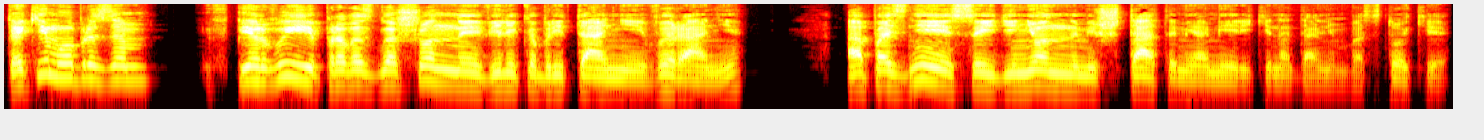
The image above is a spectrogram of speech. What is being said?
Таким образом, впервые провозглашенная Великобританией в Иране, а позднее Соединенными Штатами Америки на Дальнем Востоке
